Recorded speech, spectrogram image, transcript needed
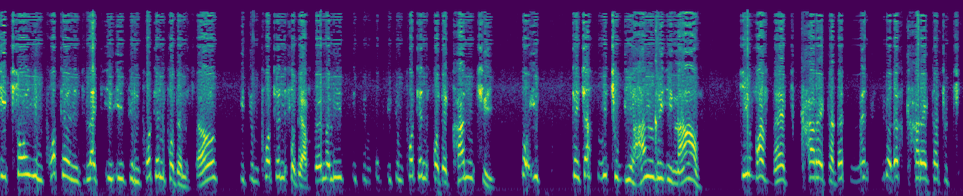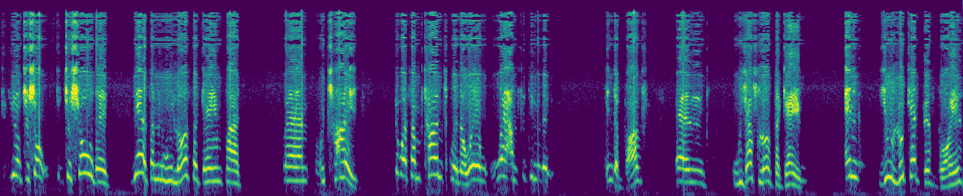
it's so important. Like it, it's important for themselves. It's important for their families. It's, it's important for the country. So it, they just need to be hungry enough give us that character, that you know, that character to you know to show to show that yes, I mean we lost the game, but um, we tried. There were some times when where where I'm sitting in the in the bus and we just lost the game, and you look at these boys,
